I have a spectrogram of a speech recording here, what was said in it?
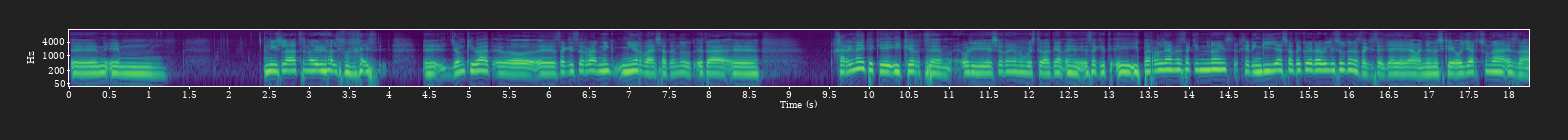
e, ni, em, ni isladatzen ari baldin naiz, e, jonki bat, edo e, ez dakit zer bat, nik mierda esaten dut. Eta e, jarri naiteke ikertzen, hori esaten genuen beste batean, e, ez dakit, e, iparraldean ez dakit noiz, jeringila esateko erabili zuten, ez dakit, ja, ja, ja, baina eske oi hartzuna ez da,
